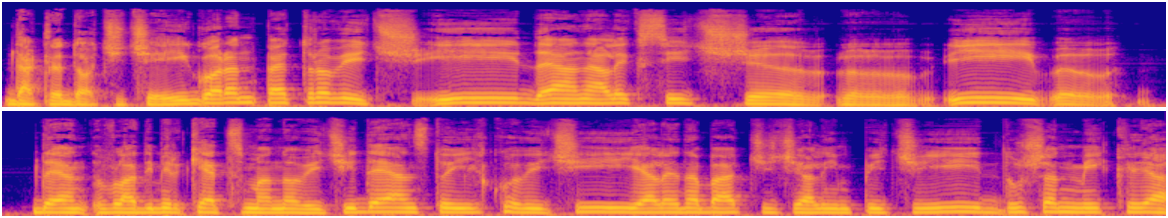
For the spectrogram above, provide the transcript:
dakle, doći će i Goran Petrović, i Dejan Aleksić, e, i e, Dejan, Vladimir Kecmanović, i Dejan Stojiljković, i Jelena Bačić, Alimpić, i Dušan Miklja.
